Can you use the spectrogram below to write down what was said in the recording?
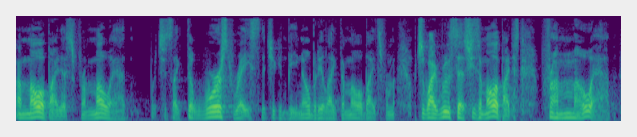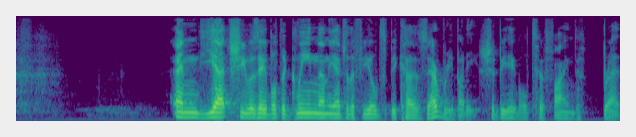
a Moabitess from Moab, which is like the worst race that you can be. Nobody liked the Moabites from, which is why Ruth says she's a Moabitess from Moab. And yet she was able to glean on the edge of the fields because everybody should be able to find bread.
